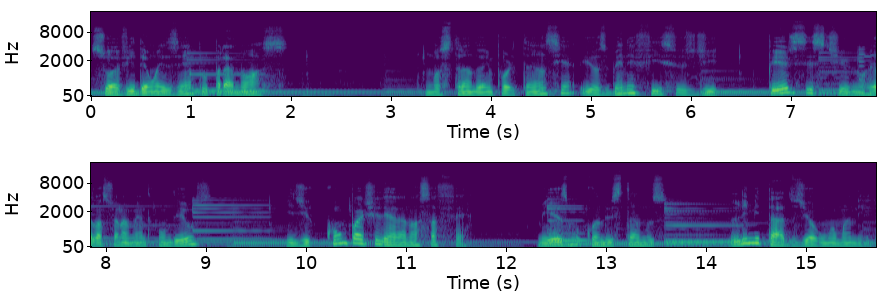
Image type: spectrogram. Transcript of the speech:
Sua vida é um exemplo para nós, mostrando a importância e os benefícios de persistir no relacionamento com Deus e de compartilhar a nossa fé, mesmo quando estamos limitados de alguma maneira.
